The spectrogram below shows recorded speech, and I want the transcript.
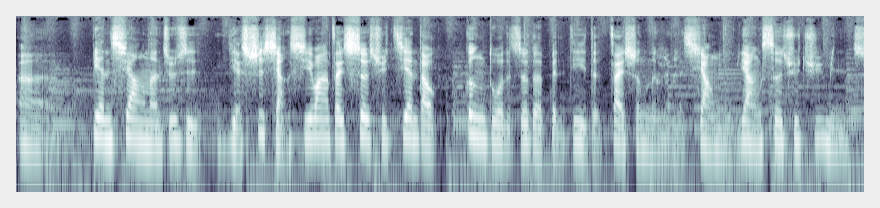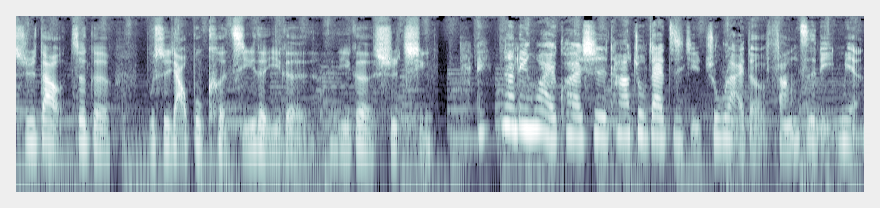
呃，变相呢就是也是想希望在社区见到更多的这个本地的再生能源的项目，让社区居民知道这个。不是遥不可及的一个一个事情。诶，那另外一块是他住在自己租来的房子里面。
